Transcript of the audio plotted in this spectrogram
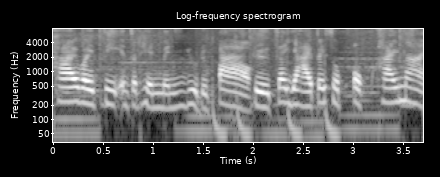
ค่าย YG Entertainment อยู่หรือเปล่า หรือจะย้ายไปซบอกค่ายใหม่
